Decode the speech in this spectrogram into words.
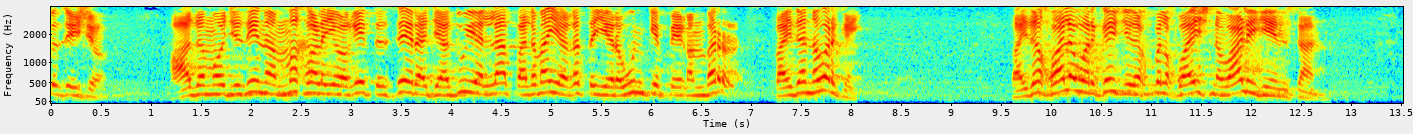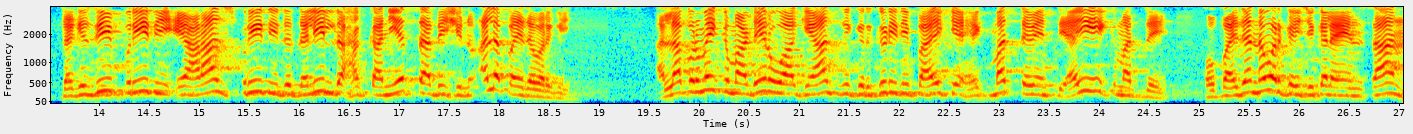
پسې شو ادم معجزې نه مخړ یو غي ته سیر جادو ی الله پلمه یو غته يرون کې پیغمبر فائدہ نه ور کوي فائدہ خواله ور کوي چې خپل خواهش نه واړيږي انسان تکذیب پری دی اعراض پری دی د دلیل د حقانیت تابع شنو ال پیدا ورګي الله پرمې کما ډیر واقعات ذکر کړي دی پای کې حکمت ته انتهایی حکمت دی خو پیدا نه ورګي چې کله انسان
